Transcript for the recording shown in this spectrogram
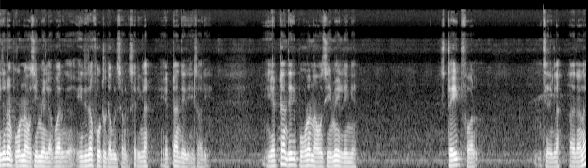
இது நான் போடணும் அவசியமே இல்லை. பாருங்கள் இதுதான் ஃபோர் டூ டபுள் செவன் சரிங்களா எட்டாந்தேதி சாரி எட்டாந்தேதி போடணும் அவசியமே இல்லைங்க. ஸ்ட்ரெயிட் ஃபால் சரிங்களா? அதனால்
